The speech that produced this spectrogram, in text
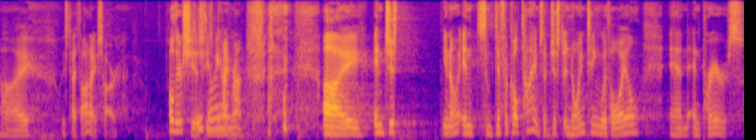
Uh, at least I thought I saw her. Oh, there she is. She's She's behind. Ron. uh, and just, you know, in some difficult times of just anointing with oil and, and prayers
